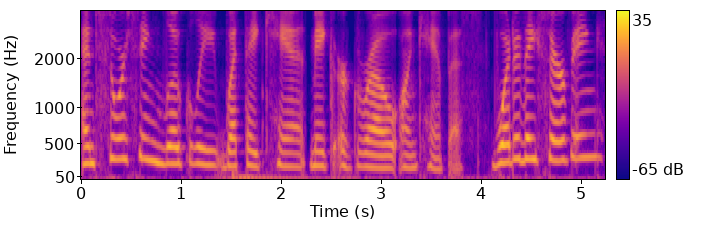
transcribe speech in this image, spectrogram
and sourcing locally what they can't make or grow on campus. What are they serving?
